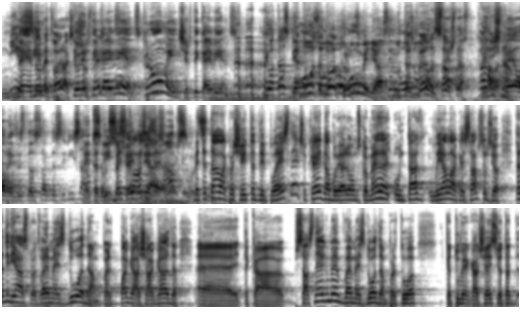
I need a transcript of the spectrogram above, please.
Miezis nu, iemet vairāk tur ir tikai viens. Krūmiņš ir tikai viens. Jo tas bija Ja dod, tad dod krūmiņam. Tas ir Nu, tad vēl es saprastu. tā. Kā viņš vēlreiz, es tev saku, tas ir viss Nē, tad absurds. Bet, šeit ir absurds. bet tad tālāk par šī tad ir plēsnieks, ok, dabūja arī Olimpisko medaļu. Un tad lielākais absurds, jo tad ir jāsaprot, vai mēs dodam par pagājušā gada e, tā kā, sasniegumiem, vai mēs dodam par to. Ka tu vienkārši esi, jo tad,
